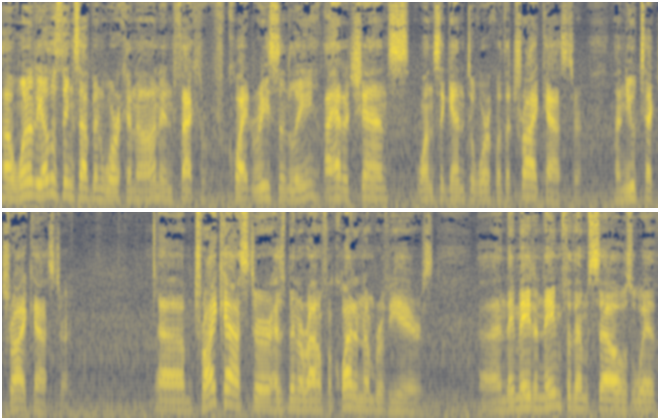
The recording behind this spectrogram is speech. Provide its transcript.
Uh, one of the other things I've been working on, in fact, quite recently, I had a chance once again to work with a TriCaster, a NewTek TriCaster. Um, TriCaster has been around for quite a number of years, uh, and they made a name for themselves with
